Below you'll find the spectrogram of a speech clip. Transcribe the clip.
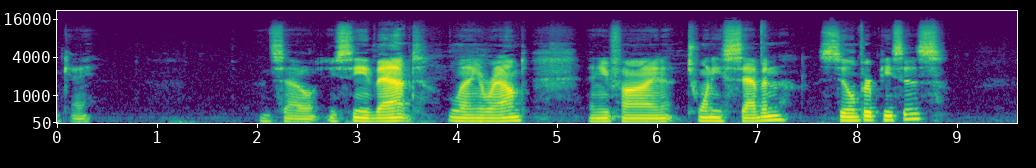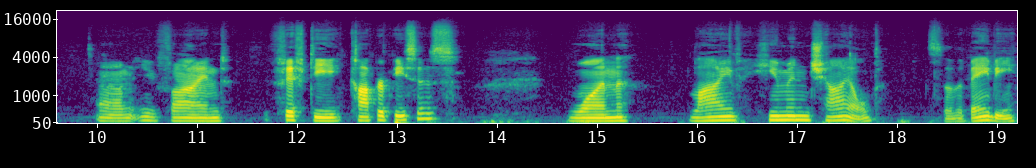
Okay. And so you see that laying around, and you find 27 silver pieces. Um, you find 50 copper pieces, one live human child, so the baby,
